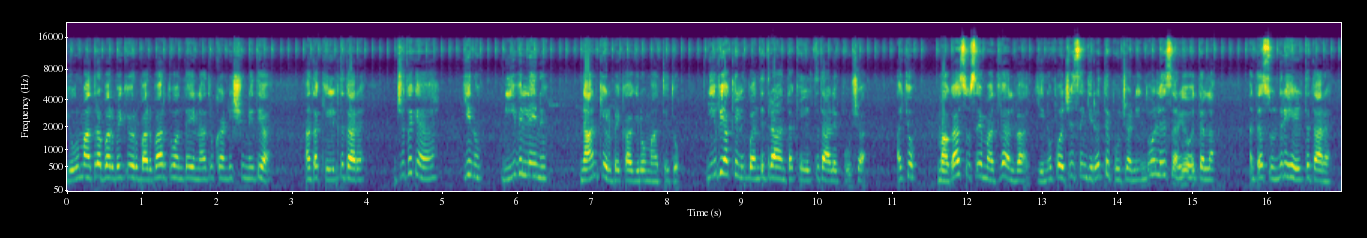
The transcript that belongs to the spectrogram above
ಇವ್ರು ಮಾತ್ರ ಬರಬೇಕು, ಇವ್ರು ಬರಬಾರ್ದು ಅಂತ ಏನಾದರೂ ಕಂಡೀಷನ್ ಇದೆಯಾ? ಅಂತ ಕೇಳ್ತಿದ್ದಾರೆ. ಜೊತೆಗೆ, ಏನು, ನೀವಿಲ್ಲೇನು? ನಾನು ಕೇಳಬೇಕಾಗಿರೋ ಮಾತಿದು. ನೀವು ಯಾಕೆ ಇಲ್ಲಿಗೆ ಬಂದಿದ್ರಾ ಅಂತ ಕೇಳ್ತಿದ್ದಾಳೆ ಪೂಜಾ. ಅಯ್ಯೋ, ಮಗ ಸುಸೆ ಮದುವೆ ಅಲ್ವಾ? ಏನೋ ಪರ್ಚೇಸಿಂಗ್ ಇರುತ್ತೆ ಪೂಜಾ. ನಿಂದು ಒಳ್ಳೆ ಸರಿ ಹೋಯ್ತಲ್ಲ? ಅಂತ ಸುಂದರಿ ಹೇಳ್ತಿದ್ದಾರೆ.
